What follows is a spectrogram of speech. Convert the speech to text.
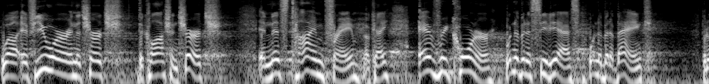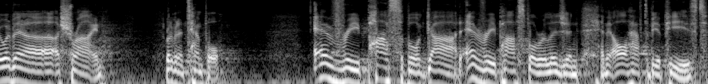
Well, if you were in the church, the Colossian church, in this time frame, okay, every corner wouldn't have been a CVS, wouldn't have been a bank, but it would have been a, a shrine, would have been a temple. Every possible God, every possible religion, and they all have to be appeased.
